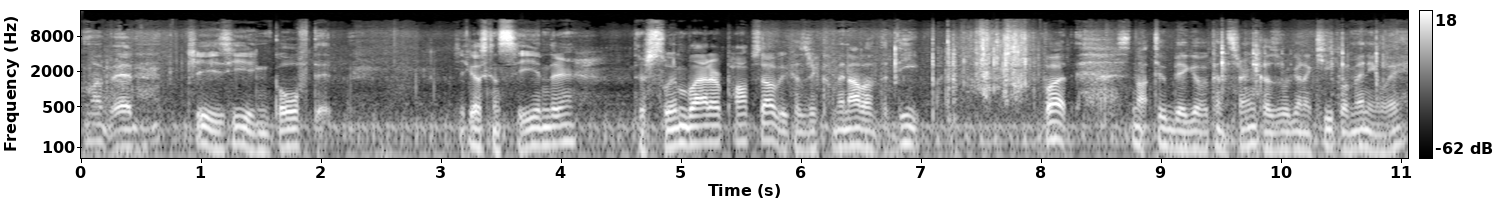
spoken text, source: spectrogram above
my bad. Jeez, he engulfed it. You guys can see in there, their swim bladder pops out because they're coming out of the deep. But it's not too big of a concern because we're gonna keep them anyway.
